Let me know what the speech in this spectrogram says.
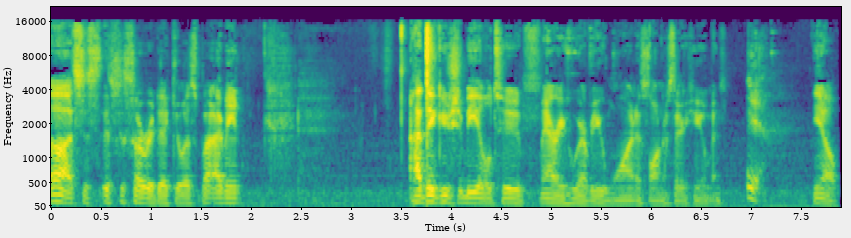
oh, it's just it's just so ridiculous. But I mean, I think you should be able to marry whoever you want as long as they're human. Yeah, You know,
